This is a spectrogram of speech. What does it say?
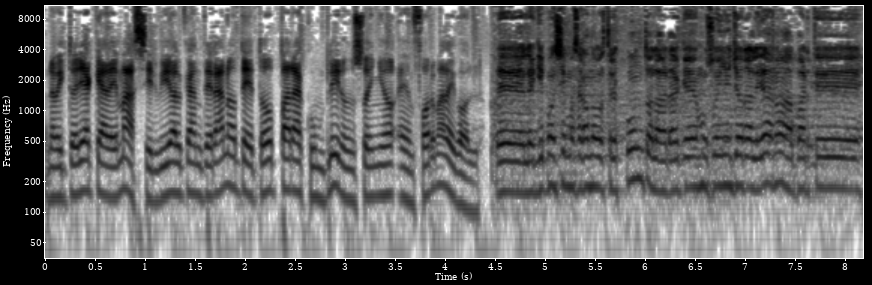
una victoria que además sirvió al canterano Teto para cumplir un sueño en forma de gol. El equipo encima sacando los tres puntos, la verdad que es un sueño hecho realidad, ¿no? Aparte de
